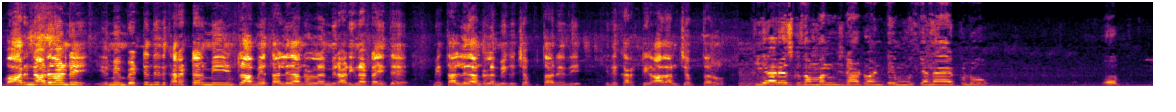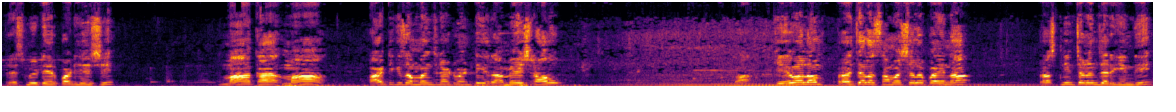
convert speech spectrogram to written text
వారిని అడగండి. ఇది మేము పెట్టింది ఇది కరెక్ట్ అని మీ ఇంట్లో మీ తల్లిదండ్రులు మీరు అడిగినట్టయితే మీ తల్లిదండ్రులు మీకు చెప్తారు ఇది. ఇది కరెక్ట్ కాదని చెప్తారు. టీఆర్ఎస్కు సంబంధించినటువంటి ముఖ్య నాయకులు ఓ ప్రెస్ మీట్ ఏర్పాటు చేసి మా కా- మా పార్టీకి సంబంధించినటువంటి రమేష్ రావు కేవలం ప్రజల సమస్యలపైన ప్రశ్నించడం జరిగింది.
